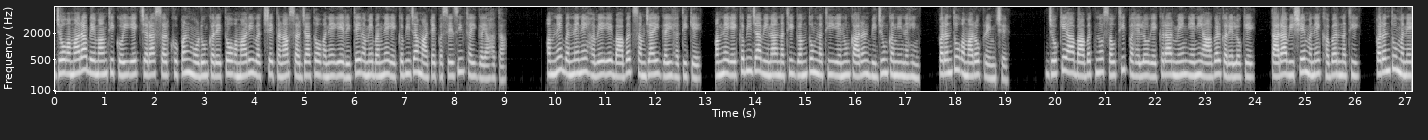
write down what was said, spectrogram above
જો અમારા બેમાંથી કોઈ એક જરા સરખું પણ મોડું કરે તો અમારી વચ્ચે તણાવ સર્જાતો અને એ રીતે અમે બંને એકબીજા માટે પસેઝિવ થઈ ગયા હતા. અમને બંનેને હવે એ બાબત સમજાઈ ગઈ હતી કે, અમને એકબીજા વિના નથી ગમતું નથી એનું કારણ બીજું કંઈ નહીં, પરંતુ અમારો પ્રેમ છે. જો કે આ બાબતનો સૌથી પહેલો એકરાર મેં એની આગળ કરેલો કે, તારા વિશે મને ખબર નથી, પરંતુ મને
